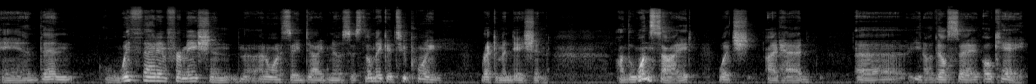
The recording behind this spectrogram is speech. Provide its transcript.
And then with that information, I don't want to say diagnosis, they'll make a two-point recommendation. On the one side, which I've had, uh, you know, they'll say, okay,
